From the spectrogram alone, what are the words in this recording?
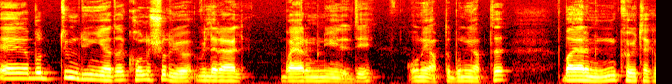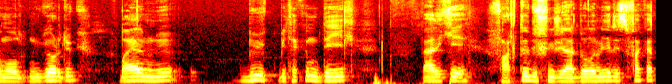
E, bu tüm dünyada konuşuluyor. Villarreal Bayern Münih'i dedi. Onu yaptı, bunu yaptı. Bayern Münih'in köy takımı olduğunu gördük. Bayern Münih büyük bir takım değil. Belki farklı düşüncelerde olabiliriz fakat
